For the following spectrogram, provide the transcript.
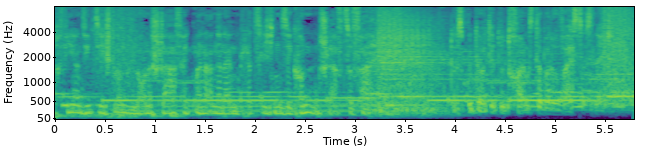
Nach 74 Stunden ohne Schlaf fängt man an, in einen plötzlichen Sekundenschlaf zu fallen. Das bedeutet, du träumst, aber du weißt es nicht.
